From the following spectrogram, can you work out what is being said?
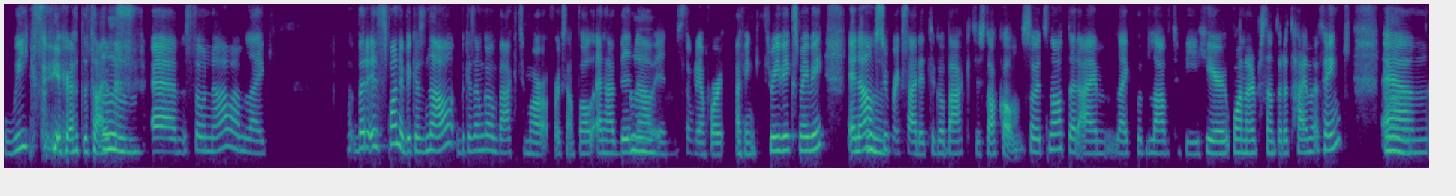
weeks here at the time. Mm. Um, so now I'm like, but it's funny because now because i'm going back tomorrow for example and i've been mm. now in Storlien for i think three weeks maybe and now mm. i'm super excited to go back to stockholm so it's not that i'm like would love to be here 100% of the time i think mm. um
